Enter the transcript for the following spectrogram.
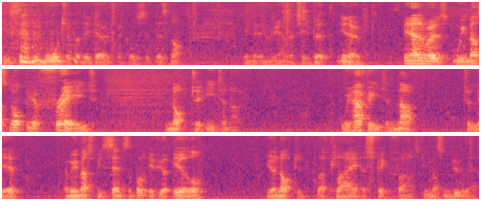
these things with water, but they don't, of course, it, there's not in, in reality. But, you know, in other words, we must not be afraid not to eat enough. We have to eat enough to live, and we must be sensible. If you're ill, you're not to apply a strict fast. You mustn't do that.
